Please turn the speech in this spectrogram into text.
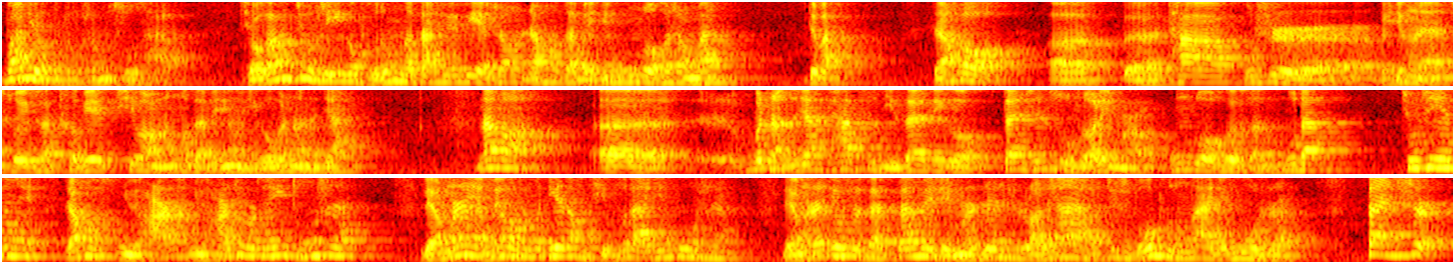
挖掘不出什么素材了。小刚就是一个普通的大学毕业生，然后在北京工作和上班，对吧？然后，呃呃，他不是北京人，所以他特别期望能够在北京有一个温暖的家。那么，呃，温暖的家，他自己在这个单身宿舍里面工作会很孤单，就这些东西。然后女孩呢，女孩就是他一同事，两个人也没有什么跌宕起伏的爱情故事，两个人就是在单位里面认识了、恋爱了，这是多普通的爱情故事。但是。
